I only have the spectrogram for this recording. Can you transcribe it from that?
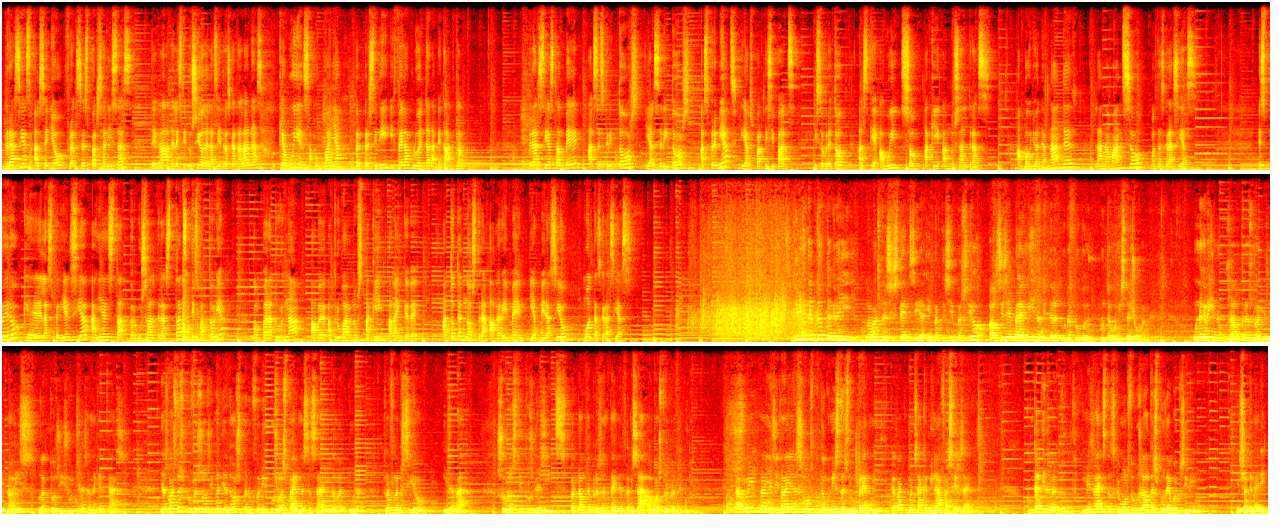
gràcies al senyor Francesc Parcerisses, degà de la institució de les lletres catalanes, que avui ens acompanya per presidir i fer la cluenda d'aquest acte. Gràcies també als escriptors i als editors, als premiats i als participants, i sobretot als que avui som aquí amb nosaltres. En Pau Joan Hernández, l'Anna Manso, moltes gràcies. Espero que l'experiència hagi estat per vosaltres tan satisfactòria com per a tornar a, a trobar-nos aquí a l'any que ve. A tot el nostre agraïment i admiració, moltes gràcies. Primer de tot, agrair la vostra assistència i participació al sisè Premi de Literatura Protagonista Jove. Un agraïment a vosaltres, noies i nois, lectors i jutges, en aquest cas, i als vostres professors i mediadors per oferir-vos l'espai necessari de lectura, reflexió i debat sobre els títols llegits per tal de presentar i defensar el vostre preferit. Avui, noies i noies, sou els protagonistes d'un premi que va començar a caminar fa 16 anys. Comptat i debatut, més anys dels que molts de vosaltres podeu exhibir. I això té mèrit.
